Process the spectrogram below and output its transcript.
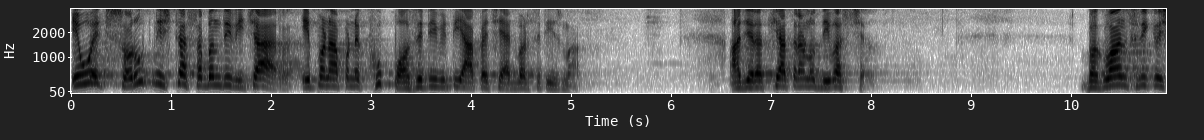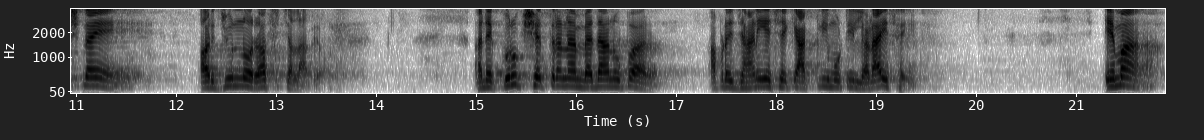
એવો એક સ્વરૂપ નિષ્ઠા સંબંધી વિચાર એ પણ આપણને ખૂબ પોઝિટિવિટી આપે છે એડવર્સિટીઝમાં આજે રથયાત્રાનો દિવસ છે. ભગવાન શ્રી કૃષ્ણએ અર્જુનનો રથ ચલાવ્યો. અને કુરુક્ષેત્રના મેદાન ઉપર આપણે જાણીએ છીએ કે આટલી મોટી લડાઈ થઈ. એમાં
